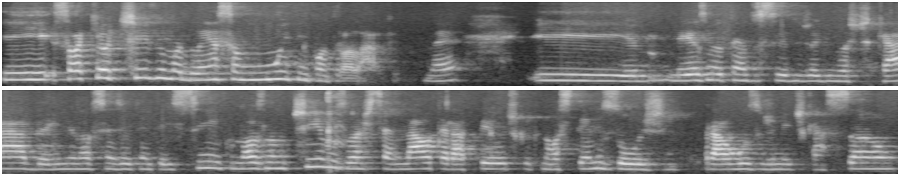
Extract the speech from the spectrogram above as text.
E só que eu tive uma doença muito incontrolável, né? E mesmo eu tendo sido diagnosticada em 1985, nós não tínhamos o arsenal terapêutico que nós temos hoje para uso de medicação.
